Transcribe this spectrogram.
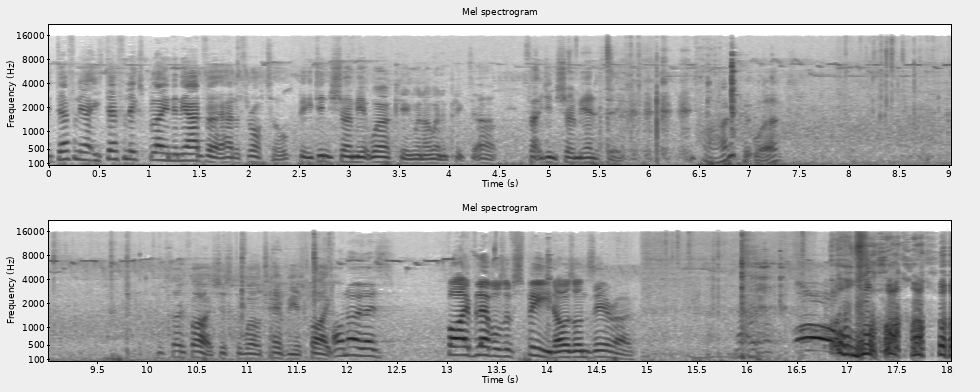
It definitely, he's definitely explained in the advert it had a throttle, but he didn't show me it working when I went and picked it up. In fact, he didn't show me anything. I hope it works. Well, so far, it's just the world's heaviest bike. Oh no, there's five levels of speed. I was on zero. Oh!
